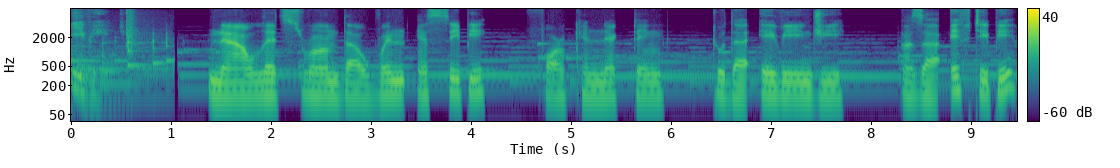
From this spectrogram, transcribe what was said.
EVE-NG. Now let's run the WinSCP for connecting to the EVE-NG as a FTP.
